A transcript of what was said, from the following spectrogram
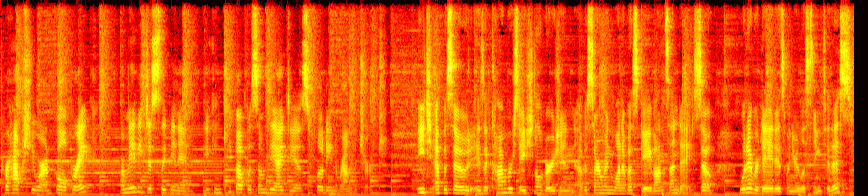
perhaps you are on fall break, or maybe just sleeping in, you can keep up with some of the ideas floating around the church. Each episode is a conversational version of a sermon one of us gave on Sunday. So, whatever day it is when you're listening to this,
